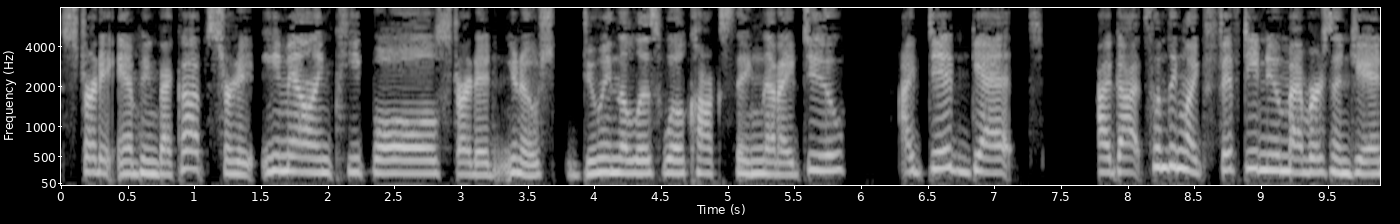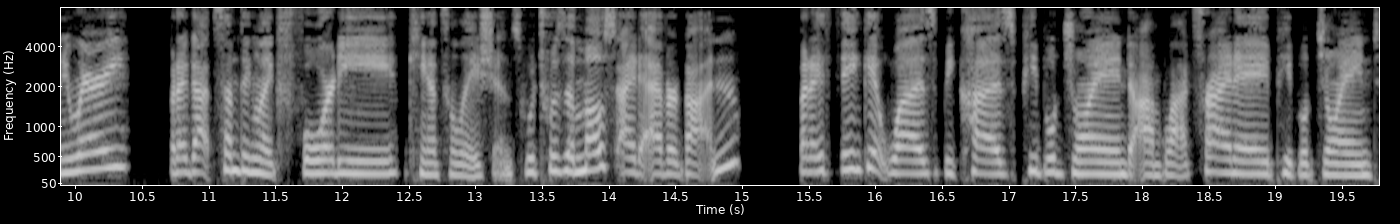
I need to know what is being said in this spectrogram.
started amping back up, started emailing people, started, you know, doing the Liz Wilcox thing that I do. I did get, I got something like 50 new members in January, but I got something like 40 cancellations, which was the most I'd ever gotten. But I think it was because people joined on Black Friday, people joined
